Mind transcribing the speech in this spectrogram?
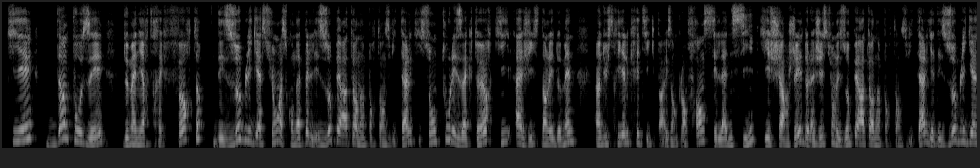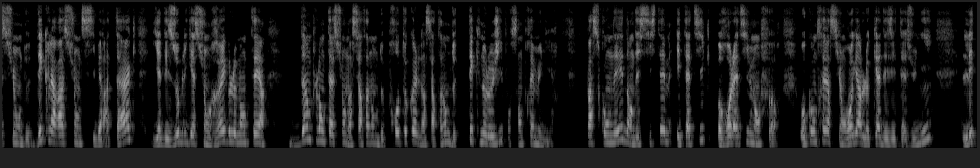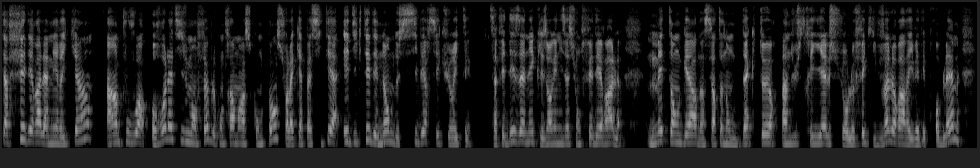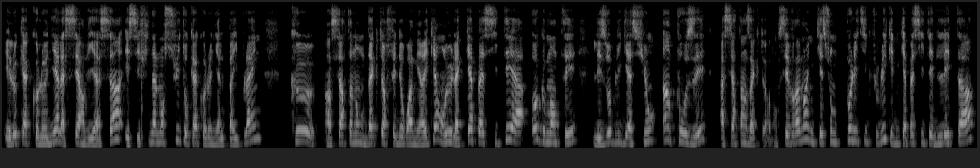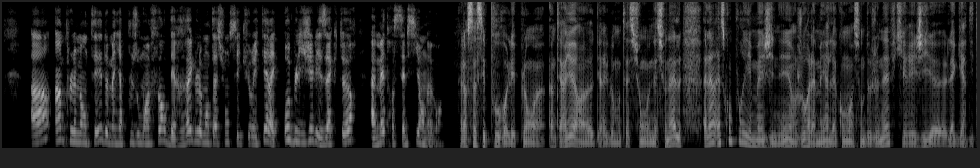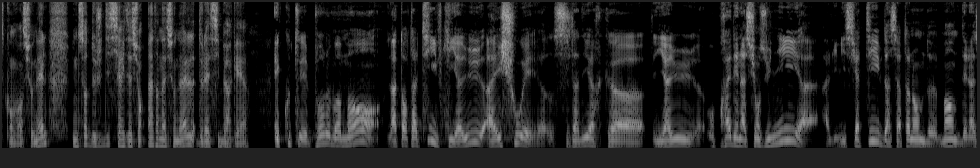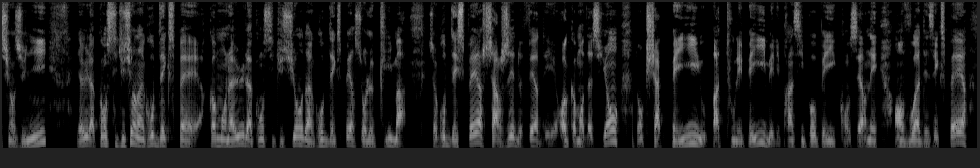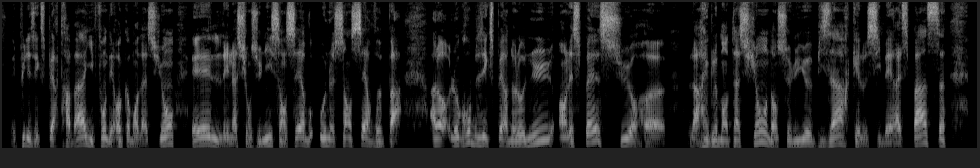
qui est d'imposer de manière très forte des obligations à ce qu'on appelle les opérateurs d'importance vitale, qui sont tous les acteurs qui agissent dans les domaines industriels critiques. Par exemple, en France, c'est l'ANSI qui est chargé de la gestion des opérateurs d'importance vitale. Il y a des obligations de déclaration de cyberattaque, il y a des obligations réglementaires d'implantation d'un certain nombre de protocoles, d'un certain nombre de technologies pour s'en prémunir parce qu'on est dans des systèmes étatiques relativement forts. Au contraire, si on regarde le cas des États-Unis, l'État fédéral américain a un pouvoir relativement faible, contrairement à ce qu'on pense, sur la capacité à édicter des normes de cybersécurité. Ça fait des années que les organisations fédérales mettent en garde un certain nombre d'acteurs industriels sur le fait qu'il va leur arriver des problèmes, et le cas colonial a servi à ça, et c'est finalement suite au cas colonial pipeline que un certain nombre d'acteurs fédéraux américains ont eu la capacité à augmenter les obligations imposées à certains acteurs. Donc c'est vraiment une question de politique publique et d'une capacité de l'État à implémenter de manière plus ou moins forte des réglementations sécuritaires et obliger les acteurs à mettre celles-ci en œuvre. Alors ça, c'est pour les plans euh, intérieurs euh, des réglementations nationales. Alain, est-ce qu'on pourrait imaginer un jour, à la manière de la Convention de Genève qui régit euh, la guerre dite conventionnelle, une sorte de judiciarisation internationale de la cyberguerre? Écoutez, pour le moment, la tentative qu'il y a eu a échoué. C'est-à-dire qu'il y a eu auprès des Nations Unies, à, l'initiative d'un certain nombre de membres des Nations Unies, il y a eu la constitution d'un groupe d'experts, comme on a eu la constitution d'un groupe d'experts sur le climat. Ce groupe d'experts chargé de faire des recommandations. Donc chaque pays, ou pas tous les pays, mais les principaux pays concernés envoient des experts, et puis les experts travaillent, ils font des recommandations, et les Nations Unies s'en servent ou ne s'en servent pas. Alors, le groupe des experts de l'ONU, en l'espèce, sur euh, la réglementation dans ce lieu bizarre qu'est le cyberespace,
